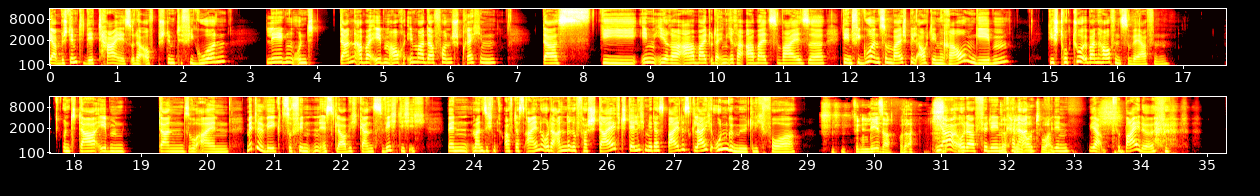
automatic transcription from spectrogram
ja, bestimmte Details oder auf bestimmte Figuren legen und dann aber eben auch immer davon sprechen, dass die in ihrer Arbeit oder in ihrer Arbeitsweise den Figuren zum Beispiel auch den Raum geben, die Struktur über den Haufen zu werfen. Und da eben dann so ein Mittelweg zu finden, ist, glaube ich, ganz wichtig. Ich, wenn man sich auf das eine oder andere versteift, stelle ich mir das beides gleich ungemütlich vor. für den Leser, oder? Ja, oder für den, oder keine Ahnung, für den, ja, für beide.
